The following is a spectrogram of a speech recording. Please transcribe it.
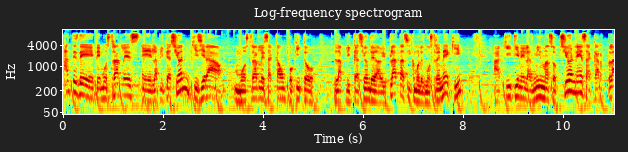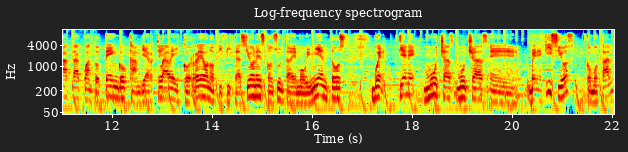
Antes de, mostrarles eh, la aplicación, quisiera mostrarles acá un poquito la aplicación de Davi Plata, así como les mostré en X. Aquí tiene las mismas opciones, sacar plata, cuánto tengo, cambiar clave y correo, notificaciones, consulta de movimientos. Bueno, tiene muchas, muchas eh, beneficios como tal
